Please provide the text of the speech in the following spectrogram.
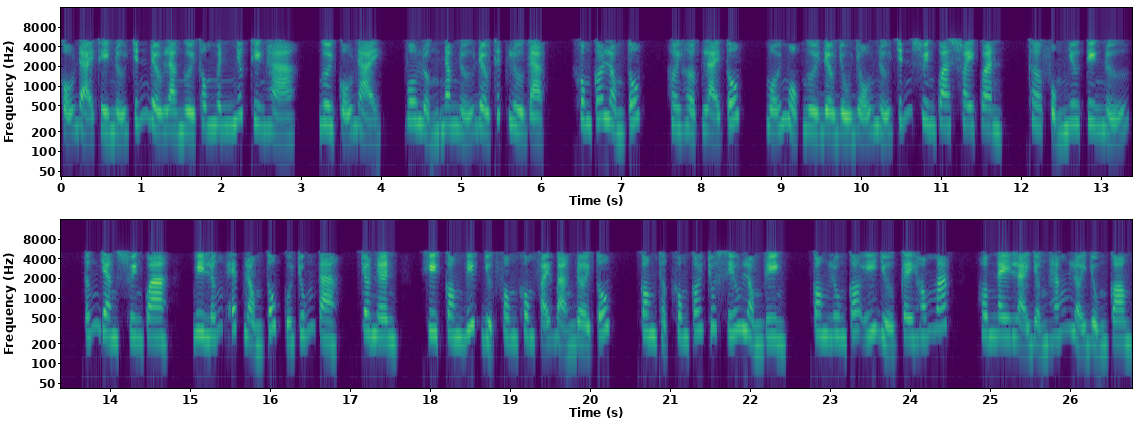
cổ đại thì nữ chính đều là người thông minh nhất thiên hạ, người cổ đại, vô luận nam nữ đều thích lừa gạt, không có lòng tốt, hơi hợt lại tốt, mỗi một người đều dụ dỗ nữ chính xuyên qua xoay quanh, thơ phụng như tiên nữ, tấn giang xuyên qua, mi lấn ép lòng tốt của chúng ta, cho nên, khi con biết Dược Phong không phải bạn đời tốt, con thật không có chút xíu lòng riêng, con luôn có ý dựa cây hóng mát, hôm nay lại giận hắn lợi dụng con,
